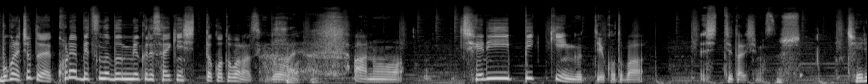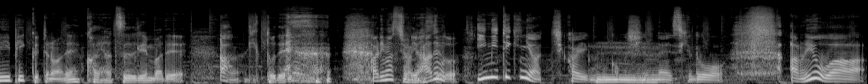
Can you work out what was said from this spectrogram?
僕ねちょっとねこれは別の文脈で最近知った言葉なんですけど、ーはいはい。あのチェリーピッキングっていう言葉知ってたりします？チェリーピックっていうのはね開発現場であ。リットで。ありますよね。あでも意味的には近いのかもしれないですけどあの要は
